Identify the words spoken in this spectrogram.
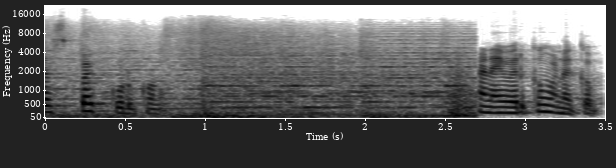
ரெஸ்பெக்ட் கொடுக்கணும். அனைவருக்கும் வணக்கம்.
